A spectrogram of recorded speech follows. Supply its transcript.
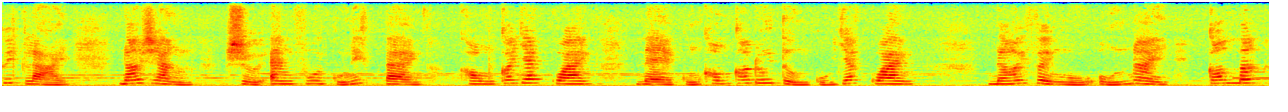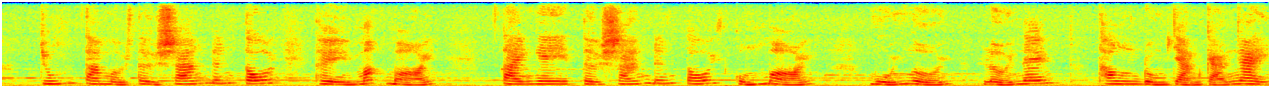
thuyết lại nói rằng sự an vui của niết bàn không có giác quan mà cũng không có đối tượng của giác quan. Nói về ngủ uẩn này có mắt chúng ta mở từ sáng đến tối thì mắt mỏi. Tai nghe từ sáng đến tối cũng mỏi. Mũi ngửi lưỡi nếm, thân đụng chạm cả ngày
